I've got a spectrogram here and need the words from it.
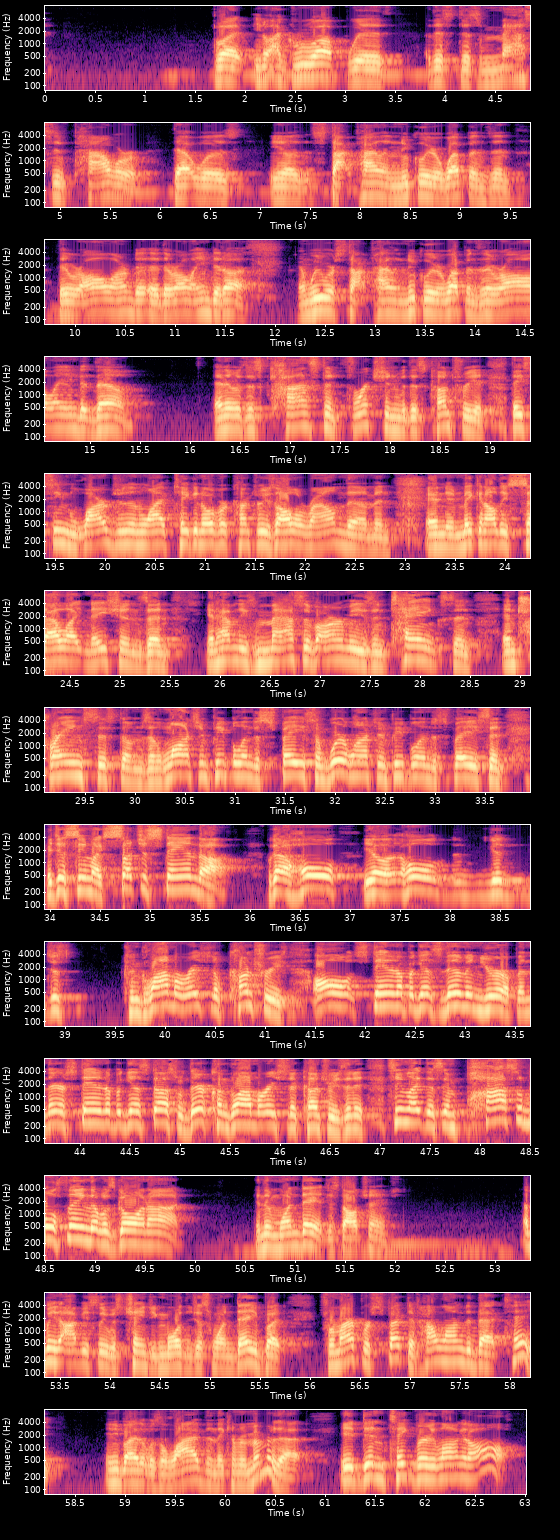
But, you know, I grew up with this, this massive power that was, you know, stockpiling nuclear weapons and they were all armed, uh, they were all aimed at us. And we were stockpiling nuclear weapons and they were all aimed at them. And there was this constant friction with this country and they seemed larger than life, taking over countries all around them and, and, and making all these satellite nations and, and having these massive armies and tanks and, and train systems and launching people into space and we're launching people into space and it just seemed like such a standoff. We got a whole, you know, a whole, just conglomeration of countries all standing up against them in Europe and they're standing up against us with their conglomeration of countries. And it seemed like this impossible thing that was going on. And then one day it just all changed. I mean, obviously it was changing more than just one day, but from our perspective, how long did that take? Anybody that was alive then they can remember that. It didn't take very long at all.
